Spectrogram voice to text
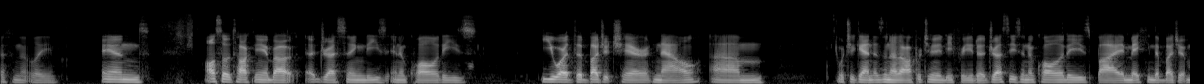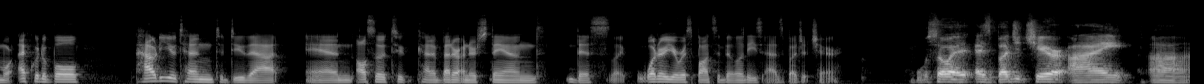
Definitely, and also talking about addressing these inequalities. You are the budget chair now. Um, which again is another opportunity for you to address these inequalities by making the budget more equitable. How do you tend to do that? and also to kind of better understand this like what are your responsibilities as budget chair so as budget chair i uh,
